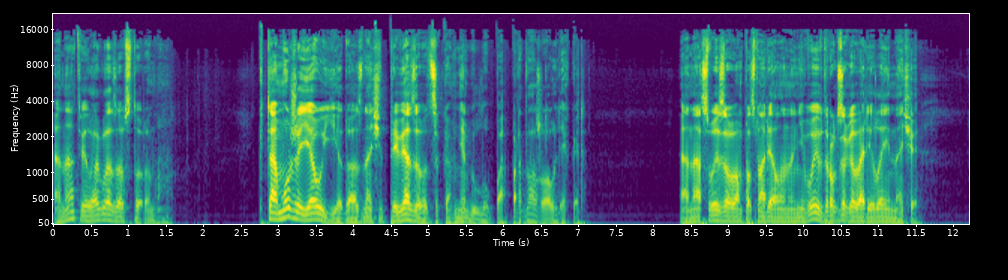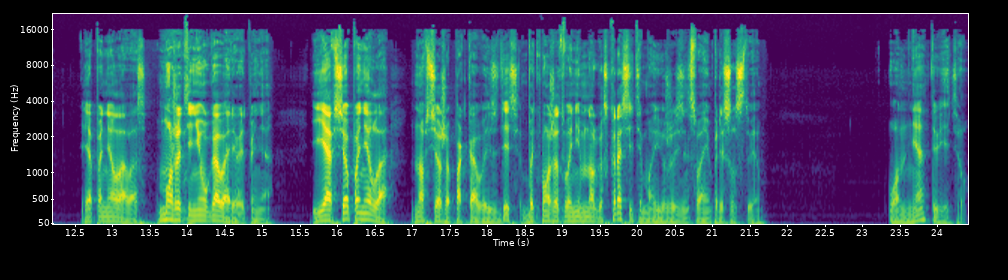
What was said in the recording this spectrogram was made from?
Она отвела глаза в сторону. «К тому же я уеду, а значит, привязываться ко мне глупо», — продолжал лекарь. Она с вызовом посмотрела на него и вдруг заговорила иначе. «Я поняла вас. Можете не уговаривать меня. Я все поняла, но все же, пока вы здесь, быть может, вы немного скрасите мою жизнь своим присутствием. Он не ответил.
